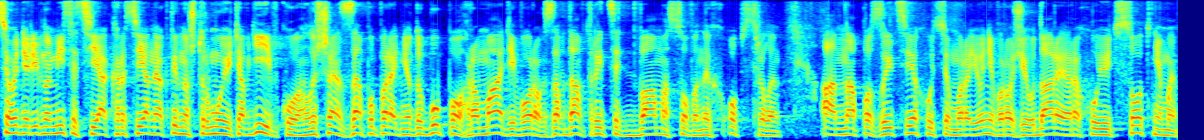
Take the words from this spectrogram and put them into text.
Сьогодні рівно місяць, як росіяни активно штурмують Авдіївку. Лише за попередню добу по громаді ворог завдав 32 масованих обстріли. А на позиціях у цьому районі ворожі удари рахують сотнями,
